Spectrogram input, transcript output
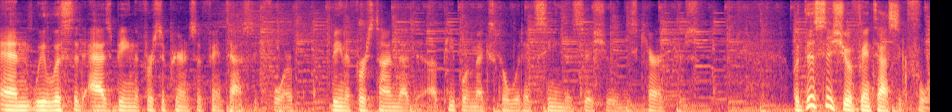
and we list it as being the first appearance of Fantastic Four, being the first time that uh, people in Mexico would have seen this issue and these characters. But this issue of Fantastic Four,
